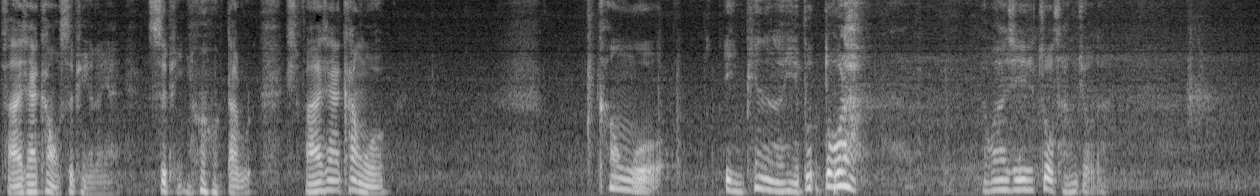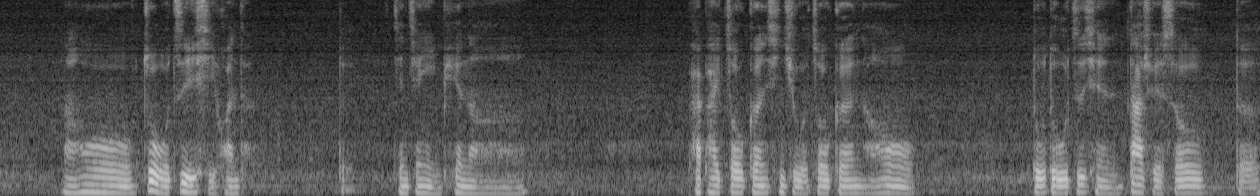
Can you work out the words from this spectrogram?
反正现在看我视频的人，视频大陆，反正现在看我看我影片的人也不多了，没关系，做长久的，然后做我自己喜欢的，对，剪剪影片啊，拍拍周更，星期五周更，然后读读之前大学时候的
